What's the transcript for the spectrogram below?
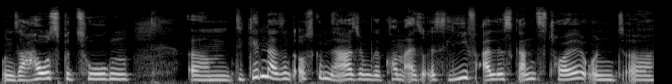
unser Haus bezogen ähm, die Kinder sind aufs Gymnasium gekommen, also es lief alles ganz toll und äh,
